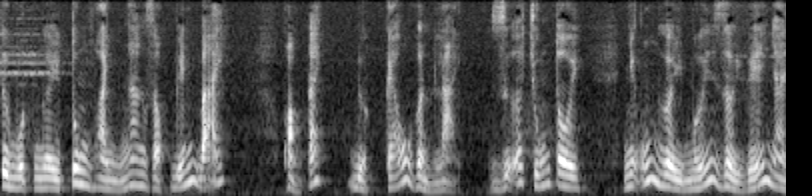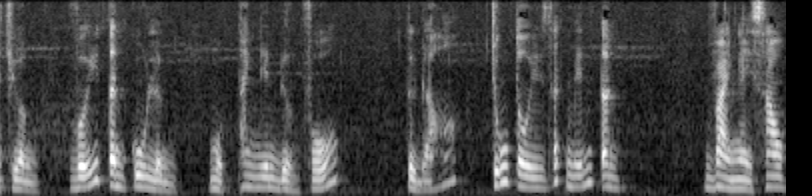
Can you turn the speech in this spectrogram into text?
từ một người tung hoành ngang dọc bến bãi. Khoảng cách được kéo gần lại giữa chúng tôi, những người mới rời ghế nhà trường với Tân Cu Lừng, một thanh niên đường phố. Từ đó, chúng tôi rất mến Tân. Vài ngày sau,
